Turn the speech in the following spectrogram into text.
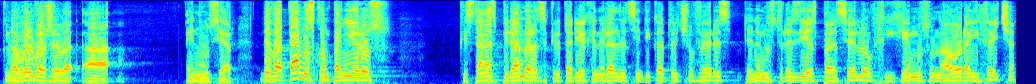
que la vuelvo a, a enunciar. Debatamos, compañeros que están aspirando a la Secretaría General del Sindicato de Choferes, tenemos tres días para hacerlo, fijemos una hora y fecha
